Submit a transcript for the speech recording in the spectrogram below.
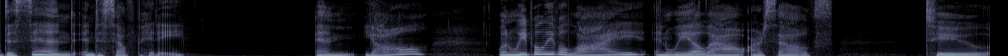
descend into self pity. And y'all, when we believe a lie and we allow ourselves to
